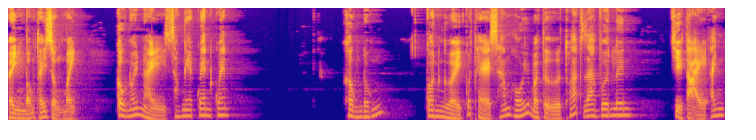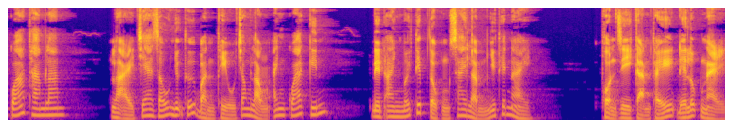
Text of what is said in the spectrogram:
Hình bỗng thấy dùng mình. Câu nói này sao nghe quen quen? Không đúng. Con người có thể sám hối và tự thoát ra vươn lên chỉ tại anh quá tham lam, lại che giấu những thứ bẩn thỉu trong lòng anh quá kín, nên anh mới tiếp tục sai lầm như thế này. Phồn di cảm thấy đến lúc này,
